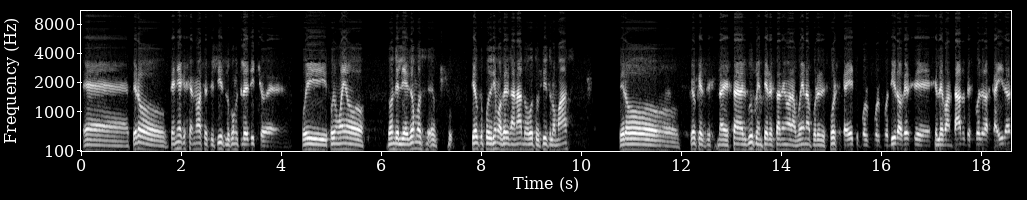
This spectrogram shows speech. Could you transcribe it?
Eh, pero tenía que ser nuestro este título, como te lo he dicho. eh, fue, fue un año donde llegamos, eh, creo que podríamos haber ganado otro título más, pero creo que está, el grupo entero está de enhorabuena por el esfuerzo que ha hecho, por, por poder haberse se levantado después de las caídas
